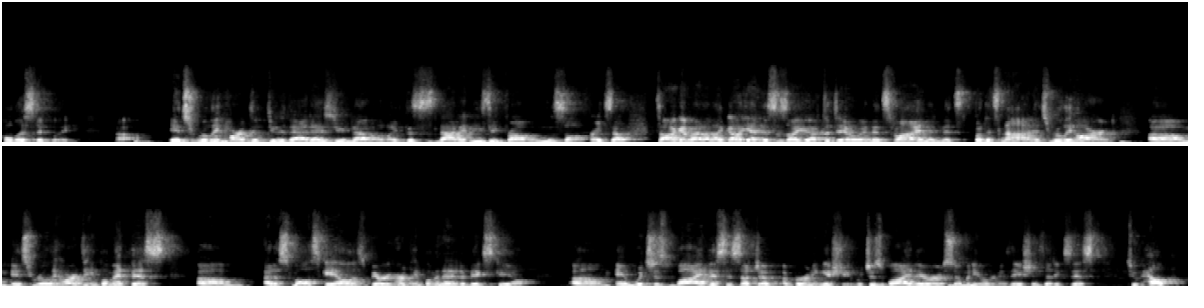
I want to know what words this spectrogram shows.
holistically. Um, it's really hard to do that, as you know. Like this is not an easy problem to solve, right? So talking about it like, oh yeah, this is all you have to do, and it's fine, and it's but it's not. It's really hard. Um, it's really hard to implement this um, at a small scale. It's very hard to implement it at a big scale um, and which is why this is such a, a, burning issue which is why there are so many organizations that exist to help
